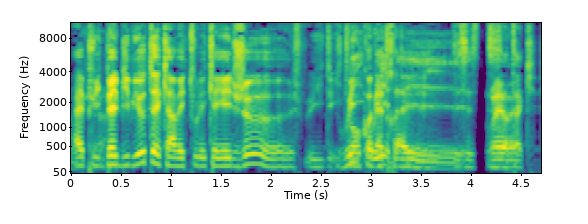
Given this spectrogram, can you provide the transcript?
Donc, Ah, et puis euh, une belle bibliothèque hein, avec tous les cahiers de jeu. euh, il, il Oui, doit en connaître oui, là, des, il- des- des ouais, ouais. attaques.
